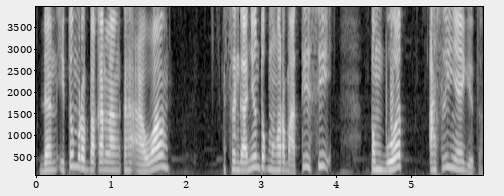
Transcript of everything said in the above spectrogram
Dan itu merupakan langkah awal seenggaknya untuk menghormati si pembuat aslinya gitu.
